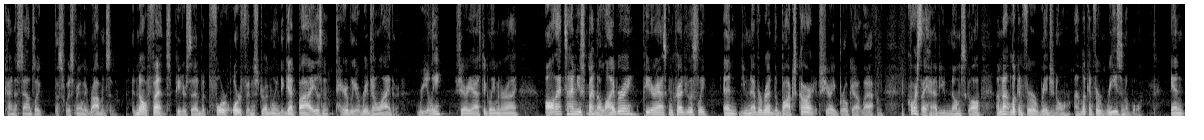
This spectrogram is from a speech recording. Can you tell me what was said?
Kind of sounds like the Swiss Family Robinson. No offense, Peter said, but four orphans struggling to get by isn't terribly original either. Really? Sherry asked, a gleam in her eye. All that time you spent in a library? Peter asked incredulously. And you never read the boxcar? Sherry broke out laughing. Of course I have, you numbskull. I'm not looking for original. I'm looking for reasonable. And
